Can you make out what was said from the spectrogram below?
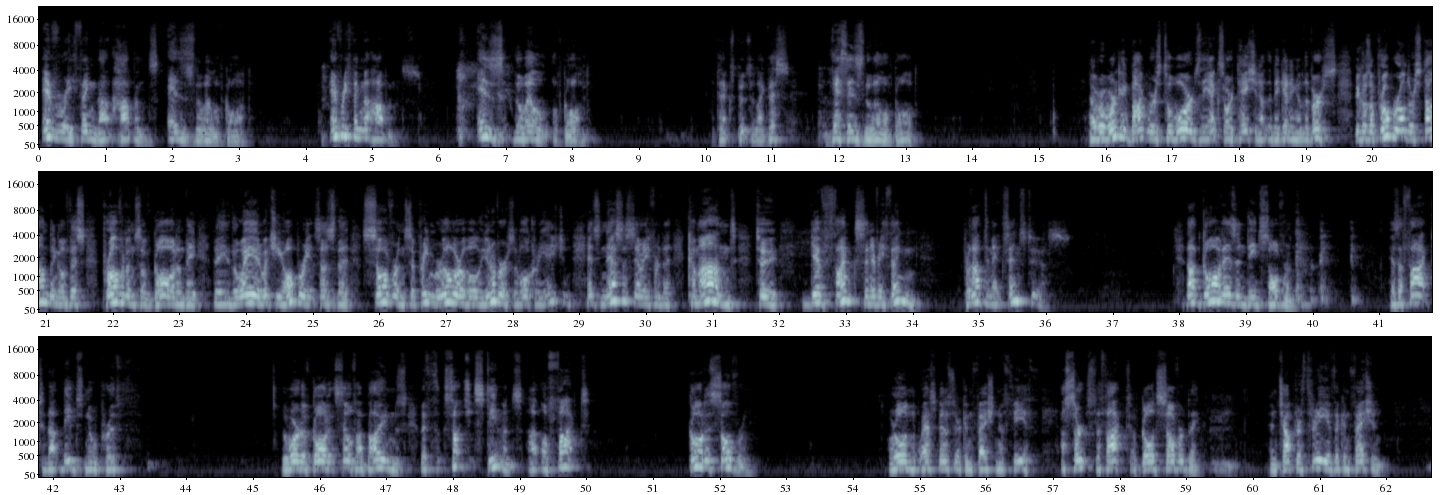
everything that happens is the will of God. Everything that happens is the will of God. The text puts it like this This is the will of God. Now we're working backwards towards the exhortation at the beginning of the verse because a proper understanding of this providence of God and the, the, the way in which He operates as the sovereign, supreme ruler of all the universe, of all creation, it's necessary for the command to give thanks in everything for that to make sense to us. That God is indeed sovereign is a fact that needs no proof. The Word of God itself abounds with such statements of fact. God is sovereign. Our own Westminster Confession of Faith asserts the fact of God's sovereignty. In chapter 3 of the Confession,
